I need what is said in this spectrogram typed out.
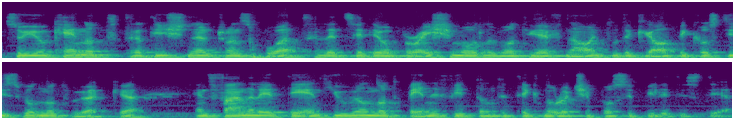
So you cannot traditional transport, let's say the operation model, what you have now into the cloud, because this will not work. Yeah? And finally, at the end, you will not benefit on the technology possibilities there.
